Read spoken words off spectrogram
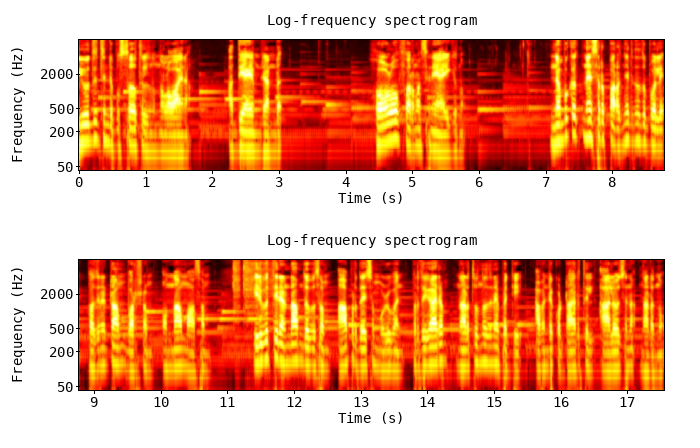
യൂതിത്തിന്റെ പുസ്തകത്തിൽ നിന്നുള്ള വായന അദ്ധ്യായം രണ്ട്. ഹോളോ ഫർണസിനെ അയക്കുന്നു. നബുക്കത് നേസർ പറഞ്ഞിരുന്നതുപോലെ പതിനെട്ടാം വർഷം ഒന്നാം മാസം ഇരുപത്തിരണ്ടാം ദിവസം ആ പ്രദേശം മുഴുവൻ പ്രതികാരം നടത്തുന്നതിനെപ്പറ്റി അവന്റെ കൊട്ടാരത്തിൽ ആലോചന നടന്നു.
